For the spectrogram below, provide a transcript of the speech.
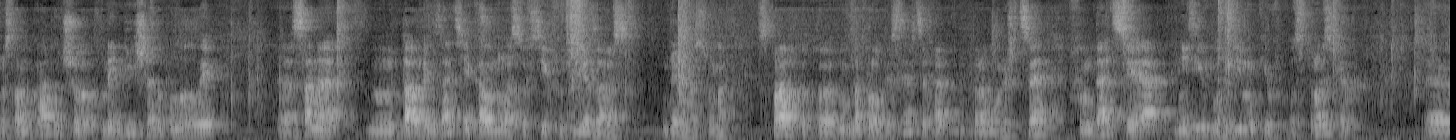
Руслану Крапличу найбільше допомогли е, саме та організація, яка у нас у всіх тут є зараз, де у нас справа, тобто ну, напроти серця, так праворуч, це фундація князів благодійників Острозьких, е,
